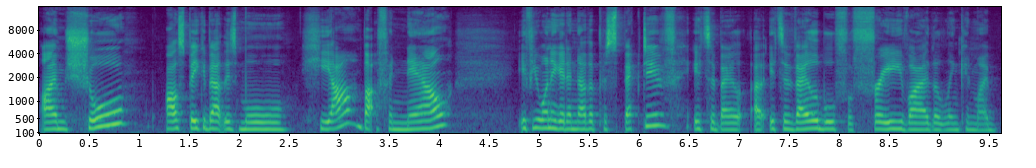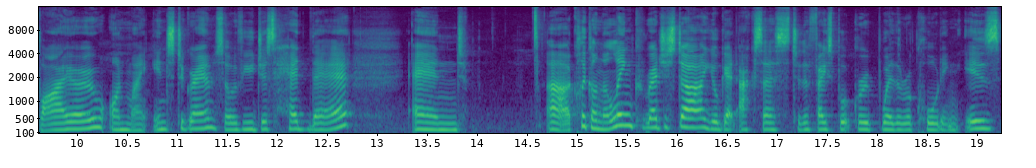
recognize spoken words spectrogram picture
I'm sure I'll speak about this more here, but for now, if you want to get another perspective, it's avail- uh, it's available for free via the link in my bio on my Instagram. So if you just head there and uh, click on the link, register, you'll get access to the Facebook group where the recording is.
